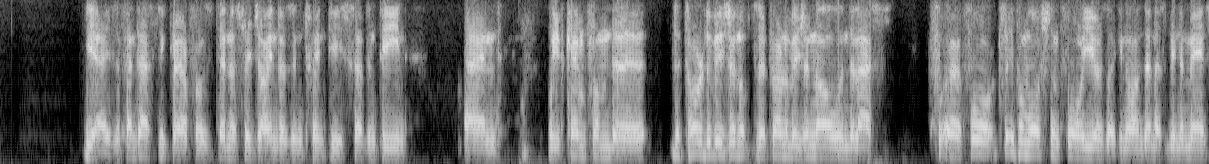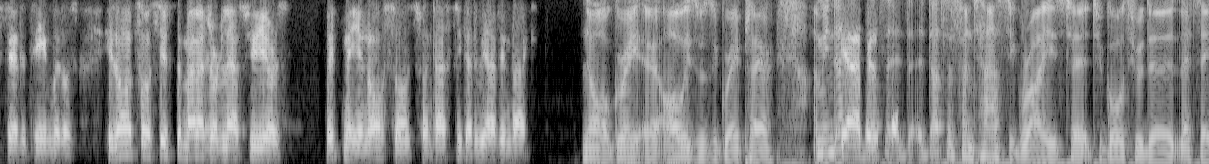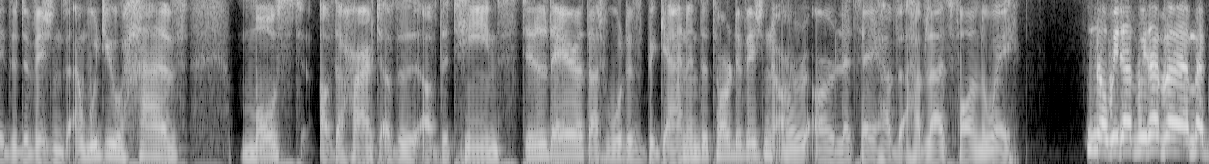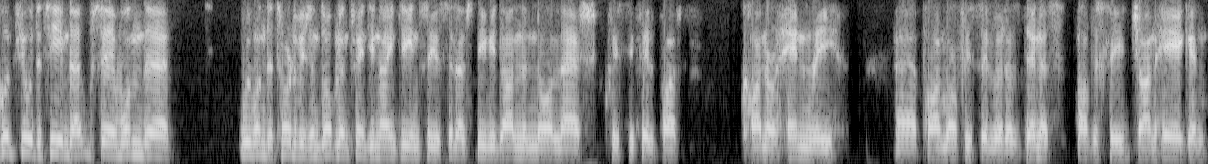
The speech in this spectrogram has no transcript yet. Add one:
Yeah, he's a fantastic player for us. Dennis rejoined us in 2017, and we've come from the, the third division up to the third division now in the last uh, four, three promotions, four years. Like you know, and Dennis has been a mainstay of the team with us. He's also assistant manager the last few years with me. You know, so it's fantastic that we have him back. No, great. Uh, always was a great player. I mean, that's, yeah, that's, a, that's a fantastic rise to, to go through the let's say the divisions. And would you have most of the heart of the of the team still there that would have began in the third division, or or let's say have have lads fallen away? No, we'd have we'd have um, a good few of the team that say won the we won the third division Dublin 2019. So you still have Stevie Donlan, Noel Nash, Christy Philpott, Connor Henry, uh, Paul Murphy still with us, Dennis, obviously John Hagan,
